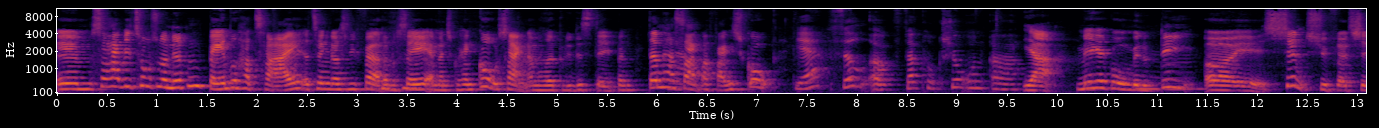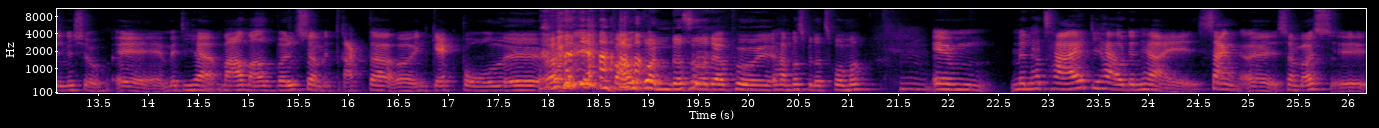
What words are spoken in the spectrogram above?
Øhm, så har vi 2019 bandet Hatai. Jeg tænkte også lige før, da du sagde, at man skulle have en god sang, når man havde et politisk statement. Den her ja. sang var faktisk god. Ja, fed og flot produktion. Og... Ja, mega god melodi mm. og øh, sindssygt flot sceneshow. Øh, med de her meget, meget voldsomme dragter og en gagball øh, og ja. i baggrunden, der sidder der på øh, ham, der spiller trommer. Mm. Øhm, men Hatai, de har jo den her øh, sang, øh, som også... Øh,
